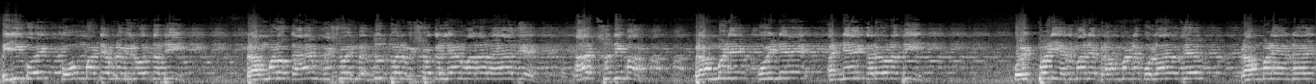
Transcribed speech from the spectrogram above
બીજી કોઈ કોમ માટે અમને વિરોધ નથી. બ્રાહ્મણો કાયમ વિશ્વ, હિન્દુત્વ અને વિશ્વ કલ્યાણ વાળા રહ્યા છે. આજ સુધીમાં બ્રાહ્મણે કોઈને અન્યાય કર્યો નથી. કોઈ પણ યજમાને બ્રાહ્મણને બોલાયો છે. બ્રાહ્મણે એને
